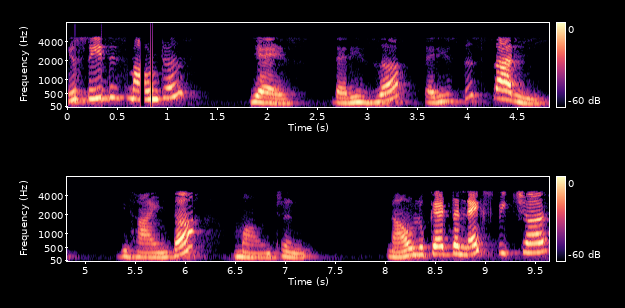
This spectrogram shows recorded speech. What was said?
You see these mountains? Yes, there is a there is the sun behind the mountain. Now look at the next picture.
